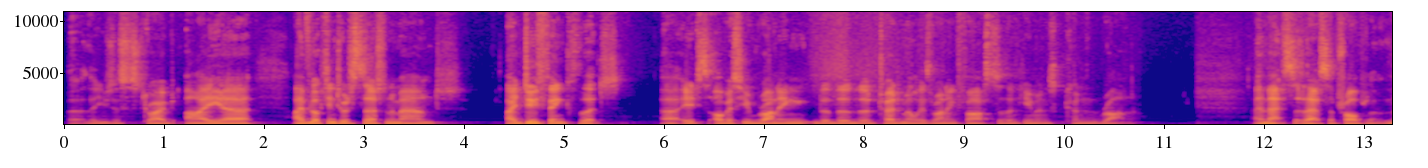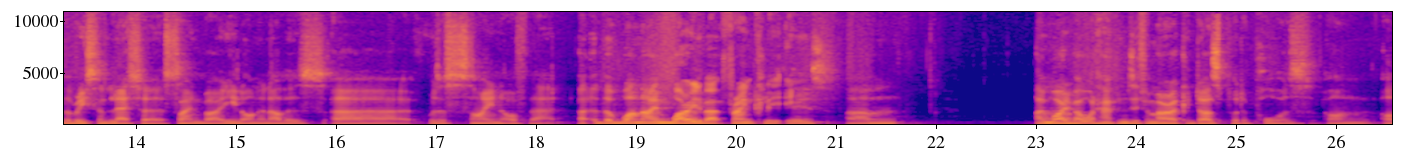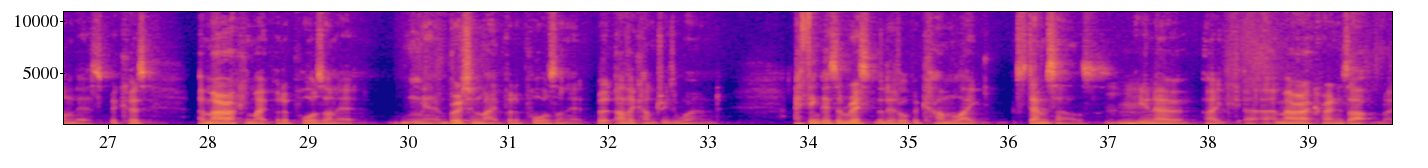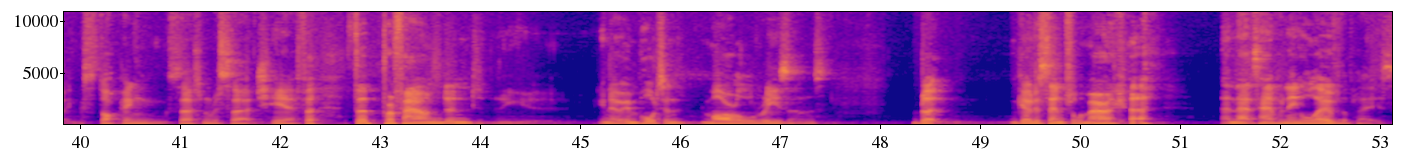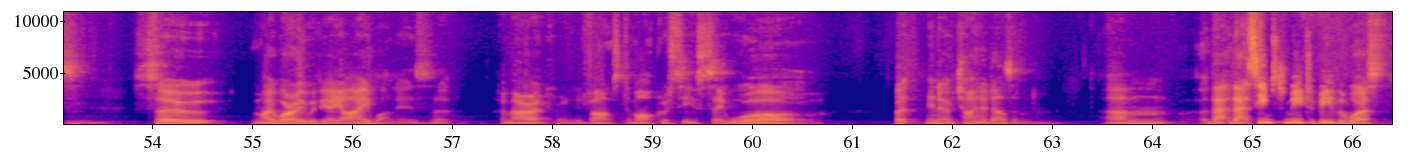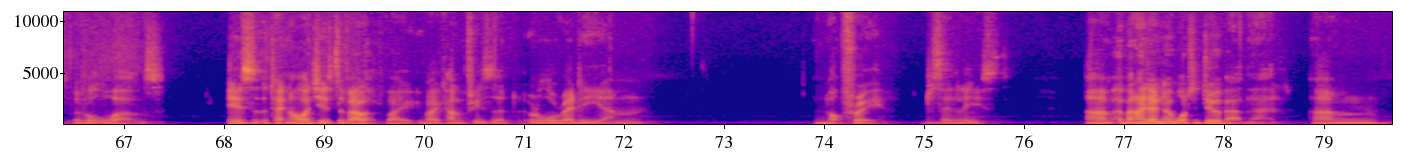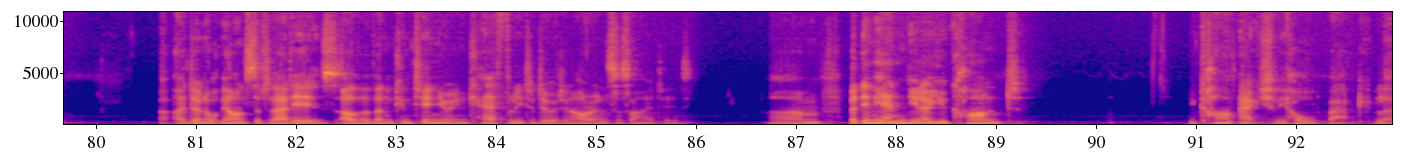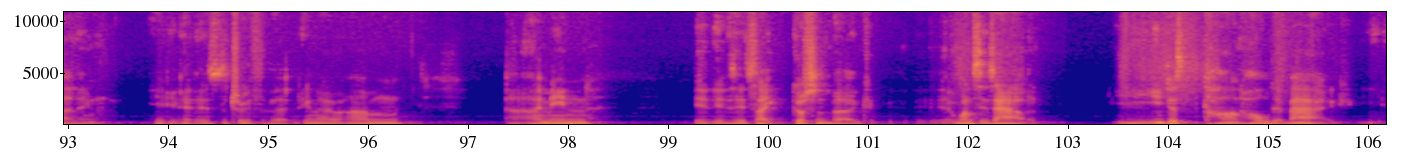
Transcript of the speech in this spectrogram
uh, that you just described. I, uh, I've looked into it a certain amount. I do think that uh, it's obviously running. The, the, the treadmill is running faster than humans can run, and that's that's the problem. The recent letter signed by Elon and others uh, was a sign of that. Uh, the one I'm worried about, frankly, is. Um, I'm worried about what happens if America does put a pause on on this because America might put a pause on it, you know, Britain might put a pause on it, but other countries won't. I think there's a risk that it'll become like stem cells, you know, like uh, America ends up like stopping certain research here for for profound and you know important moral reasons, but go to Central America and that's happening all over the place. So my worry with the AI one is that America and advanced democracies say, "Whoa," but you know China doesn't. Um, that that seems to me to be the worst of all worlds. Is that the technology is developed by by countries that are already um, not free, to say the least. Um, but I don't know what to do about that. I don't know what the answer to that is, other than continuing carefully to do it in our own societies. Um, but in the end, you know, you can't you can't actually hold back learning. Is the truth of it, you know. Um, I mean, it, it's like Gutenberg. Once it's out, you just can't hold it back.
